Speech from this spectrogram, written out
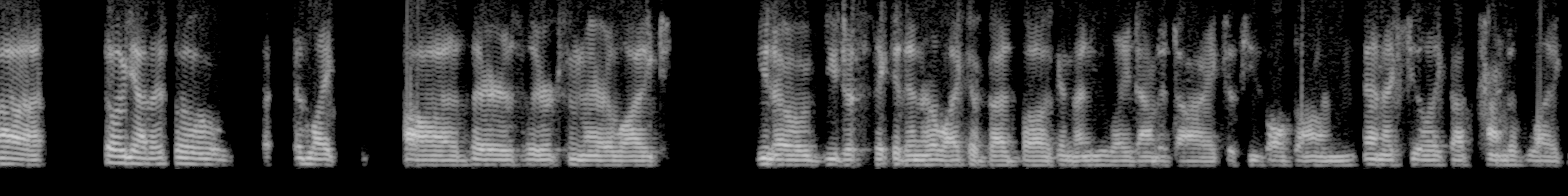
Uh, so yeah, there's so like uh, there's lyrics in there like, you know, you just stick it in her like a bed bug and then you lay down to die because he's all done. And I feel like that's kind of like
